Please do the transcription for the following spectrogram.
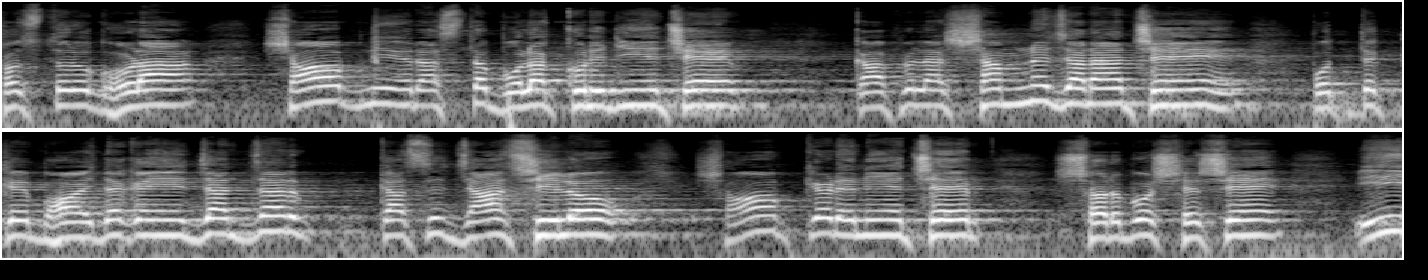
শস্ত্র, ঘোড়া, সব নিয়ে রাস্তা ব্লক করে দিয়েছে। কাফেলার সামনে যারা আছে, প্রত্যেককে ভয় দেখাই যার যার কাছে যা ছিল সব কেড়ে নিয়েছে। সর্বশেষে এই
